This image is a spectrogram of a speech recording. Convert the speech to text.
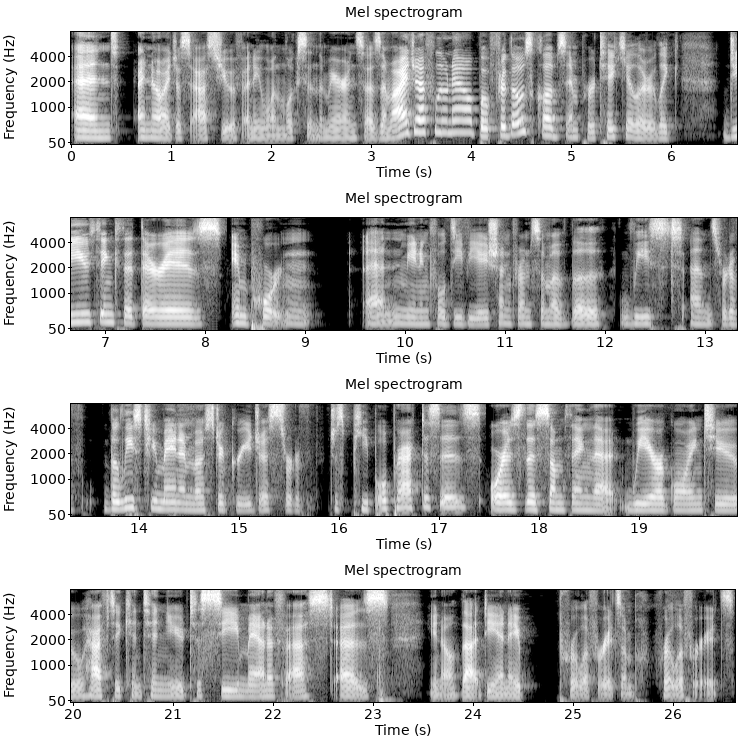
And I know I just asked you if anyone looks in the mirror and says, Am I Jeff Luhnow? But for those clubs in particular, like, do you think that there is important and meaningful deviation from some of the least and sort of the least humane and most egregious sort of just people practices? Or is this something that we are going to have to continue to see manifest as, you know, that DNA proliferates and proliferates?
